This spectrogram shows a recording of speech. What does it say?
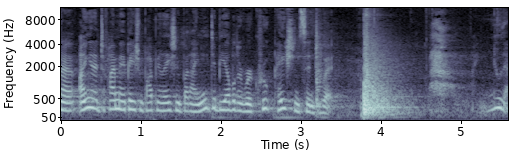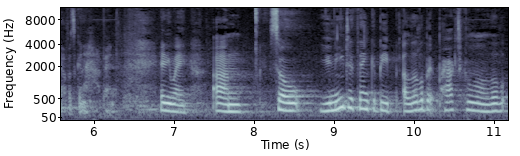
to I'm to define my patient population, but I need to be able to recruit patients into it. I knew that was to happen. Anyway, um, so you need to think, be a little bit practical and, little,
